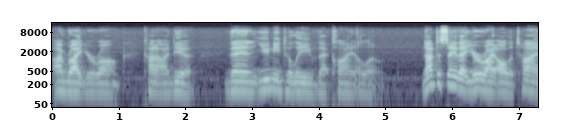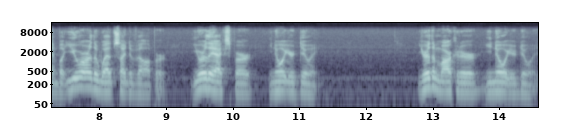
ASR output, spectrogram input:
I'm right, you're wrong kind of idea, then you need to leave that client alone. Not to say that you're right all the time, but you are the website developer. You're the expert. You know what you're doing. You're the marketer, you know what you're doing.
